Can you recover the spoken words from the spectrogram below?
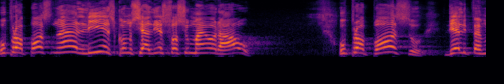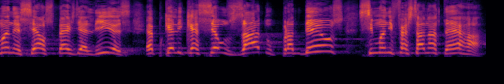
O propósito não é Elias, como se Elias fosse o maioral. O propósito dele permanecer aos pés de Elias é porque ele quer ser usado para Deus se manifestar na terra.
